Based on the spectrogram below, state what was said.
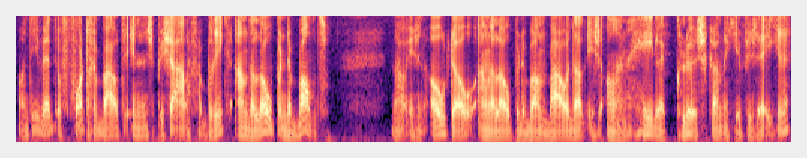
Want die werd voortgebouwd in een speciale fabriek aan de lopende band. Nou is een auto aan de lopende band bouwen, dat is al een hele klus, kan ik je verzekeren.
